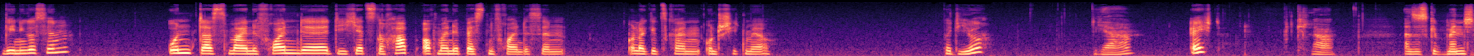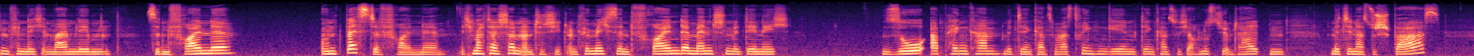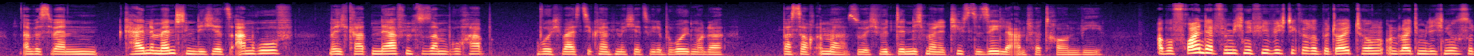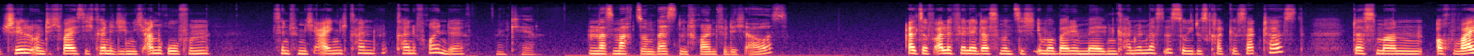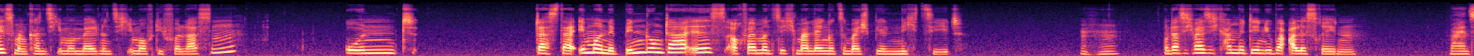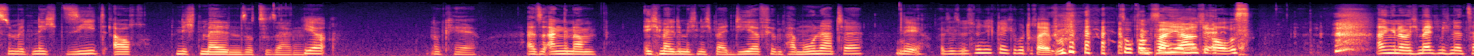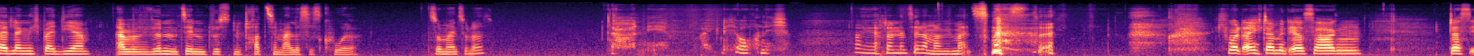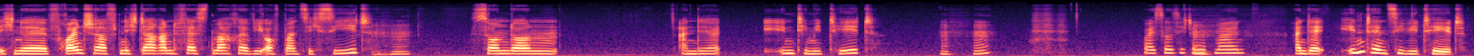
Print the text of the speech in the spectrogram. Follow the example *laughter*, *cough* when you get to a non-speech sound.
weniger sind. Und dass meine Freunde, die ich jetzt noch habe, auch meine besten Freunde sind. Und da gibt es keinen Unterschied mehr. Bei dir? Ja, Echt? klar. Also es gibt Menschen, finde ich, in meinem Leben sind Freunde und beste Freunde. Ich mache da schon einen Unterschied. Und für mich sind Freunde Menschen, mit denen ich so abhängen kann. Mit denen kannst du mal was trinken gehen, mit denen kannst du dich auch lustig unterhalten, mit denen hast du Spaß. Aber es wären keine Menschen, die ich jetzt anrufe, wenn ich gerade einen Nervenzusammenbruch habe, wo ich weiß, die könnten mich jetzt wieder beruhigen oder was auch immer. So, ich würde denen nicht meine tiefste Seele anvertrauen, wie. Aber Freunde hat für mich eine viel wichtigere Bedeutung und Leute, mit denen ich nur so chill und ich weiß, ich könnte die nicht anrufen, sind für mich eigentlich kein, keine Freunde. Okay. Und was macht so einen besten Freund für dich aus? Also auf alle Fälle, dass man sich immer bei denen melden kann, wenn was ist, so wie du es gerade gesagt hast. Dass man auch weiß, man kann sich immer melden und sich immer auf die verlassen. Und dass da immer eine Bindung da ist, auch wenn man sich mal länger zum Beispiel nicht sieht. Und dass ich weiß, ich kann mit denen über alles reden. Meinst du mit nicht sieht auch nicht melden sozusagen? Ja. Okay. Also angenommen, ich melde mich nicht bei dir für ein paar Monate. Nee, also jetzt müssen wir nicht gleich übertreiben. *laughs* so kommst du hier nicht Jahre. raus. Angenommen, ich melde mich eine Zeit lang nicht bei dir, aber wir würden uns sehen und wüssten trotzdem, alles ist cool. So meinst du das? Ah, nee, eigentlich auch nicht. Ah ja, dann erzähl doch mal, wie meinst du das *laughs* denn? Ich wollte eigentlich damit eher sagen, dass ich eine Freundschaft nicht daran festmache, wie oft man sich sieht, sondern an der Intimität. Weißt du, was ich damit meine? An der Intensivität,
